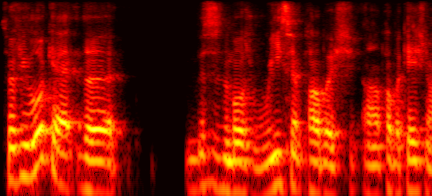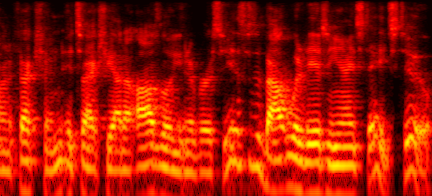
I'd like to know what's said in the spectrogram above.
So if you look at the, this is the most recent published uh, publication on infection. It's actually out of Oslo University. This is about what it is in the United States too.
